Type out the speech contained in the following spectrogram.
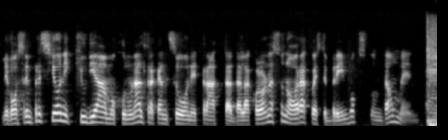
le vostre impressioni. Chiudiamo con un'altra canzone tratta dalla colonna sonora, questo è Brainbox con Down Man.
